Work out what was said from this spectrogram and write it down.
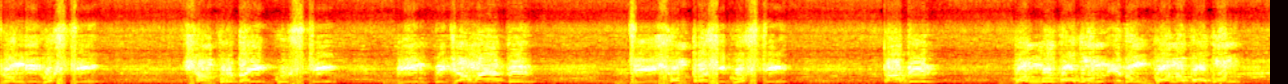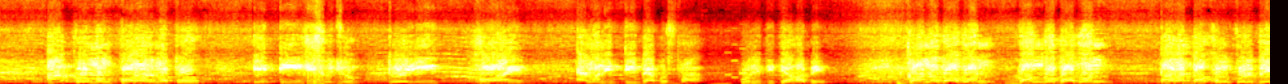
জঙ্গি গোষ্ঠী, সাম্প্রদায়িক গোষ্ঠী বিএনপি জামায়াতের যে সন্ত্রাসী গোষ্ঠী, তাদের বঙ্গভবন এবং গণভবন আক্রমণ করার মতো একটি সুযোগ তৈরি হয় এমন একটি ব্যবস্থা করে দিতে হবে। গণভবন, বঙ্গভবন তারা দখল করবে,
